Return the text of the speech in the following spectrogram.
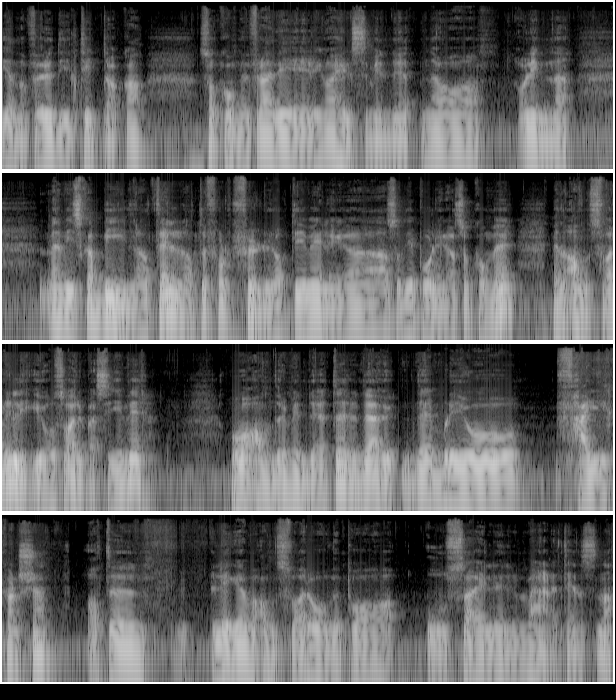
gjennomføre de tiltakene som kommer fra regjering og helsemyndighetene og, og lignende. Men vi skal bidra til at folk følger opp de, altså de påleggene som kommer. Men ansvaret ligger jo hos arbeidsgiver og andre myndigheter. Det, jo, det blir jo feil, kanskje, at det legger ansvaret over på OSA eller vernetjenesten. da.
